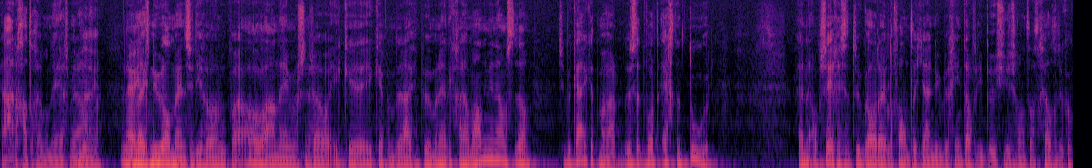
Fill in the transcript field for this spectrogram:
Ja, dat gaat toch helemaal nergens meer over. Nee. Je leest nu al mensen die gewoon roepen, oh, aannemers en zo. Ik, eh, ik heb een bedrijf in Permanent, ik ga helemaal niet meer naar Amsterdam. Ze bekijken het maar. Dus het wordt echt een tour. En op zich is het natuurlijk wel relevant dat jij nu begint over die busjes, want dat geldt natuurlijk ook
